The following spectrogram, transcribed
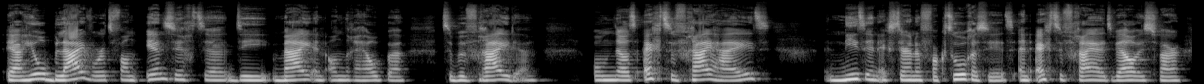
ja, heel blij word van inzichten die mij en anderen helpen te bevrijden. Omdat echte vrijheid niet in externe factoren zit. En echte vrijheid wel is waar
